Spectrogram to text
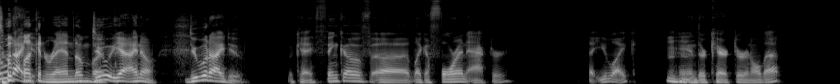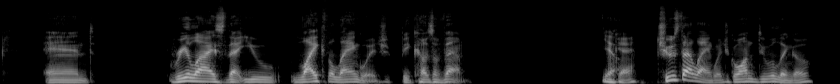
so what I do. fucking random. Do but yeah, I know. Do what I do. Okay, think of uh, like a foreign actor that you like Mhm. and their character and all that, and realize that you like the language because of them. Yeah. Okay. Choose that language. Go on Duolingo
